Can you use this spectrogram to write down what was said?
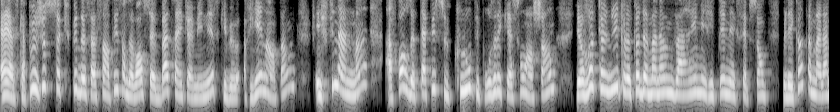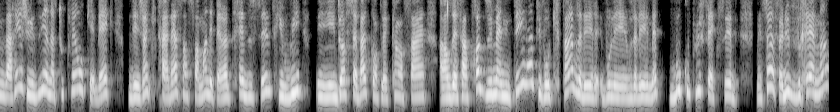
Est-ce qu'elle peut juste s'occuper de sa santé sans devoir se battre avec un ministre qui veut rien entendre? Et finalement, à force de taper sur le clou puis poser des questions en chambre, il a reconnu que le cas de Mme Varin méritait une exception. Mais les cas comme Mme Varin, je lui dit, il y en a tout plein au Québec. Des gens qui traversent en ce moment des périodes très difficiles puis oui, ils doivent se battre contre le cancer. Alors, vous allez faire preuve d'humanité, là, puis vos critères, vous allez, vous, les, vous allez mettre beaucoup plus flexibles. Mais ça, il a fallu vraiment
